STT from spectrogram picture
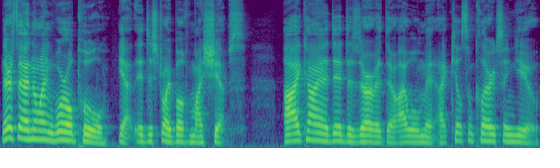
There's that annoying whirlpool. Yeah, it destroyed both of my ships. I kind of did deserve it, though, I will admit. I killed some clerics in Yew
